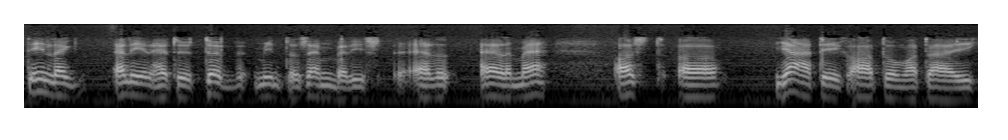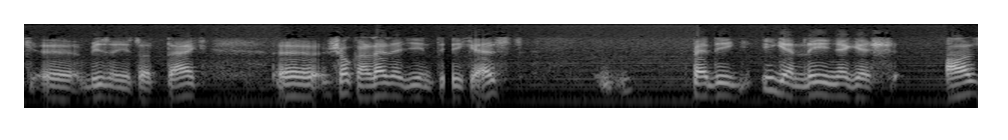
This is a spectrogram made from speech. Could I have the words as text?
tényleg elérhető több, mint az ember is el, elme, azt a játék automatáik bizonyították, sokan lelegyintik ezt, pedig igen lényeges az,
